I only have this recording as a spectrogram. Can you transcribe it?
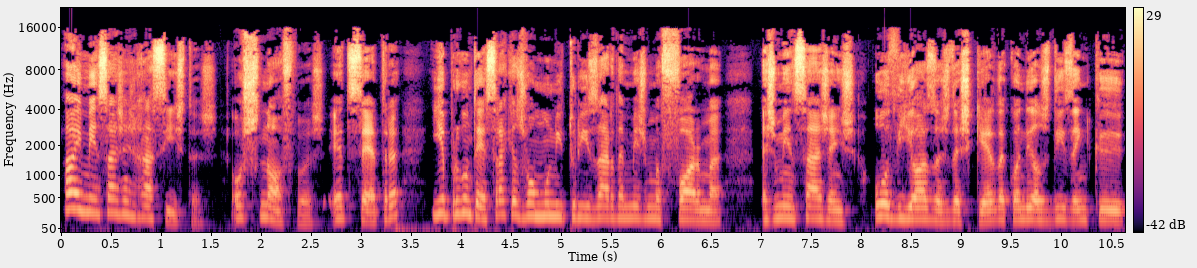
Ai, mensagens racistas ou xenófobas, etc. E a pergunta é, será que eles vão monitorizar da mesma forma as mensagens odiosas da esquerda quando eles dizem que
